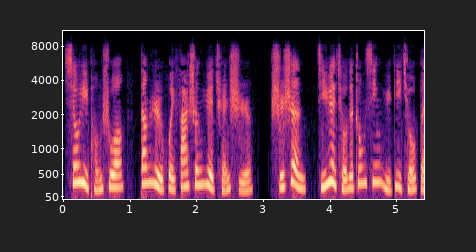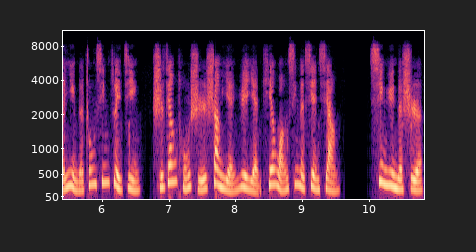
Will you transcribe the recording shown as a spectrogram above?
修立鹏说，当日会发生月全食，时甚，即月球的中心与地球本影的中心最近，时将同时上演月掩天王星的现象。幸运的是，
